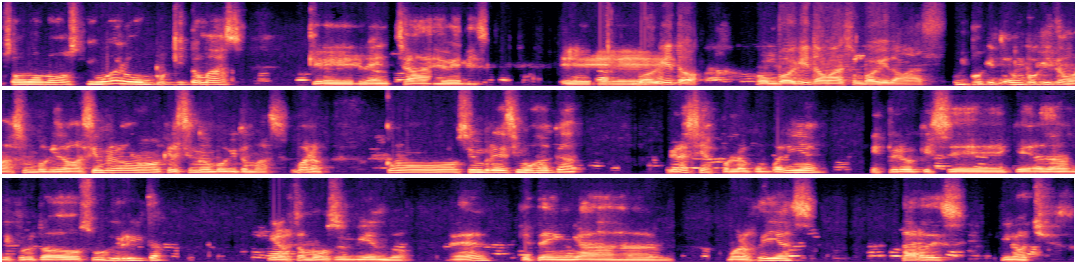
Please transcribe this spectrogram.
somos igual o un poquito más que la hinchada de Vélez. Eh, un poquito, un poquito más, un poquito más. Un poquito, un poquito más, un poquito más. Siempre vamos creciendo un poquito más. Bueno, como siempre decimos acá, gracias por la compañía. Espero que se hayan disfrutado su guirrita y nos estamos viendo. ¿eh? Que tengan buenos días, tardes y noches.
